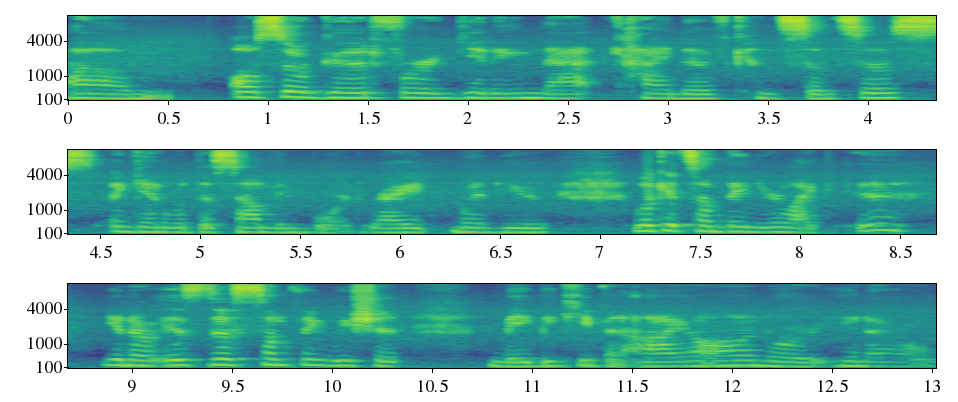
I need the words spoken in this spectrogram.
um, also good for getting that kind of consensus again with the sounding board right when you look at something you're like eh, you know is this something we should maybe keep an eye on or you know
